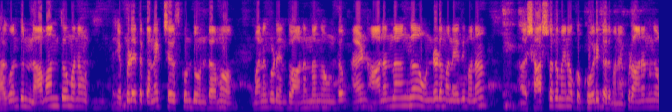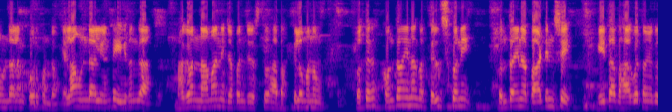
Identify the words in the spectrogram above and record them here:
భగవంతుని నామాంతో మనం ఎప్పుడైతే కనెక్ట్ చేసుకుంటూ ఉంటామో మనం కూడా ఎంతో ఆనందంగా ఉంటాం. అండ్ ఆనందంగా ఉండడం అనేది మన శాశ్వతమైన ఒక కోరిక అది. మనం ఎప్పుడు ఆనందంగా ఉండాలని కోరుకుంటాం. ఎలా ఉండాలి అంటే ఈ విధంగా భగవన్ నామాన్ని జపం చేస్తూ ఆ భక్తిలో మనం కొత్త కొంతైనా కొంత తెలుసుకొని కొంతైనా పాటించి గీతా భాగవతం యొక్క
